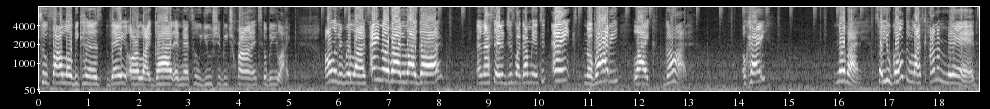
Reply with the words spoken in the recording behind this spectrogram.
to follow because they are like God and that's who you should be trying to be like. Only to realize ain't nobody like God. And I said it just like I meant it. Ain't nobody like God. Okay? Nobody. So you go through life kind of mad,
